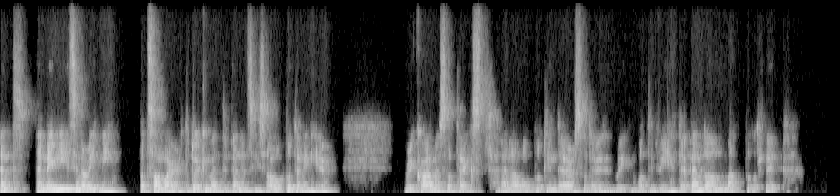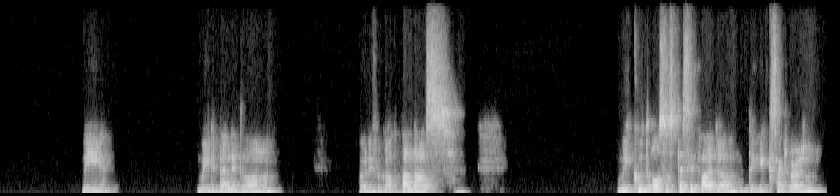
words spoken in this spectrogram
and, and maybe it's in a README, but somewhere to document dependencies. I will put them in here, requirements.txt, and I will put in there. So there, we, what did we depend on? Matplotlib, we we depended on already forgot pandas. We could also specify the, the exact version.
